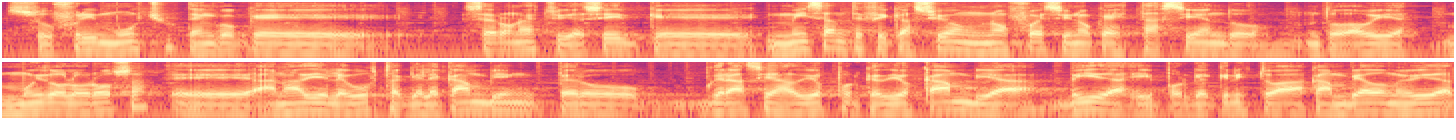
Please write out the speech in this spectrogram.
Sufrí mucho. Tengo que ser honesto y decir que mi santificación no fue, sino que está siendo todavía muy dolorosa. Eh, a nadie le gusta que le cambien, pero gracias a Dios porque Dios cambia vidas y porque Cristo ha cambiado mi vida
